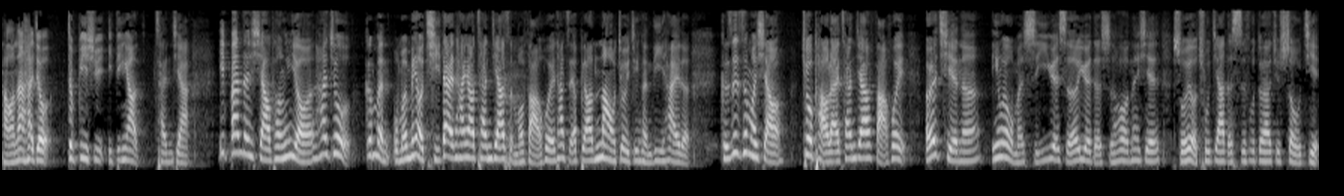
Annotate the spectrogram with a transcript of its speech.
好，那他就就必须一定要参加。一般的小朋友，他就根本我们没有期待他要参加什么法会，他只要不要闹就已经很厉害了。可是这么小。就跑来参加法会，而且呢，因为我们十一月、十二月的时候，那些所有出家的师父都要去受戒，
